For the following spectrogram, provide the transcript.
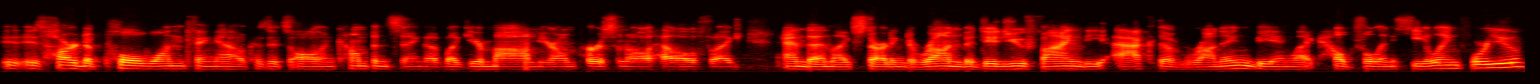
is hard to pull one thing out because it's all encompassing of like your mom, your own personal health, like, and then like starting to run. But did you find the act of running being like helpful and healing for you,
